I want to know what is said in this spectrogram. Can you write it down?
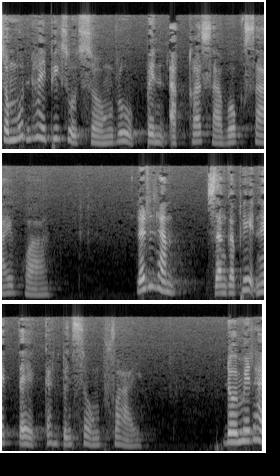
สมมุติให้ภิกษุสองรูปเป็นอัครสาวกซ้ายขวา และได้ทำสังฆเพศให้แตกกันเป็นสองฝ่าย โดยไม่ได้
